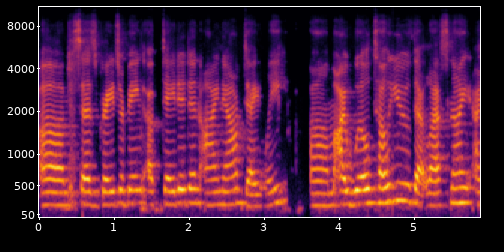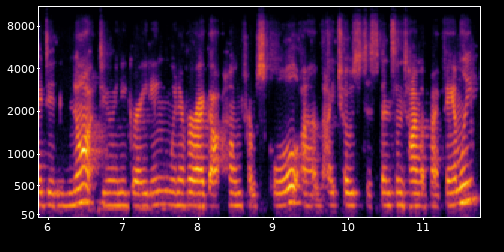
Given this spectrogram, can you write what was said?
Um, it says grades are being updated in iNow daily. Um, I will tell you that last night I did not do any grading whenever I got home from school. Um, I chose to spend some time with my family,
